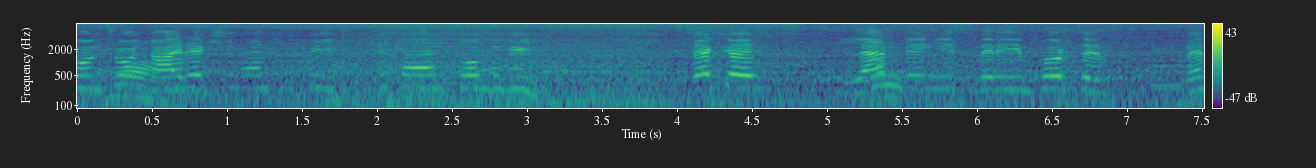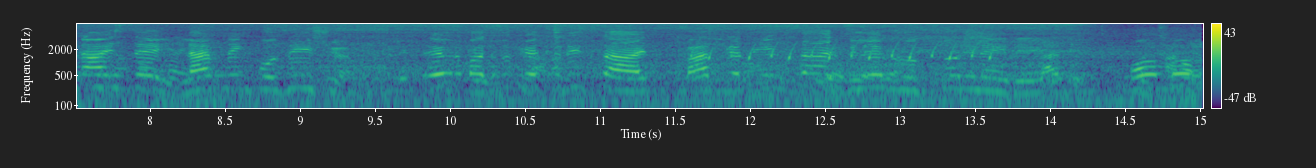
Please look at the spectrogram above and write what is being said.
control direction and speed. Depends on the wind. Second, landing is very important. When I say landing position, if everybody look at this side, basket inside the level, sorry lady. On both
